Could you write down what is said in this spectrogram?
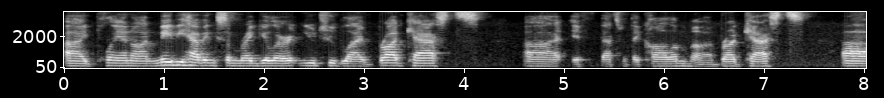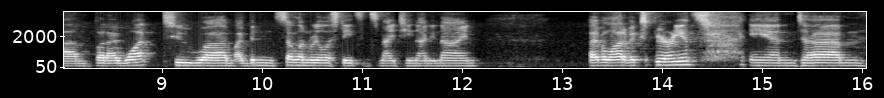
I plan on maybe having some regular YouTube live broadcasts, uh, if that's what they call them, uh, broadcasts. Um, but I want to, um, I've been selling real estate since 1999. I have a lot of experience, and um,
